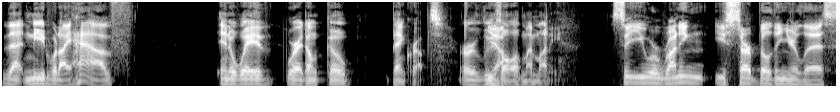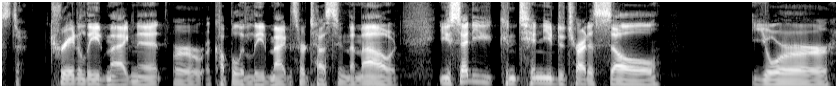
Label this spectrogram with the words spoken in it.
that need what I have in a way where I don't go bankrupt or lose Yeah. all of my money. So you were running, you start building your list, create a lead magnet or a couple of lead magnets, or testing them out. You said you continued to try to sell your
